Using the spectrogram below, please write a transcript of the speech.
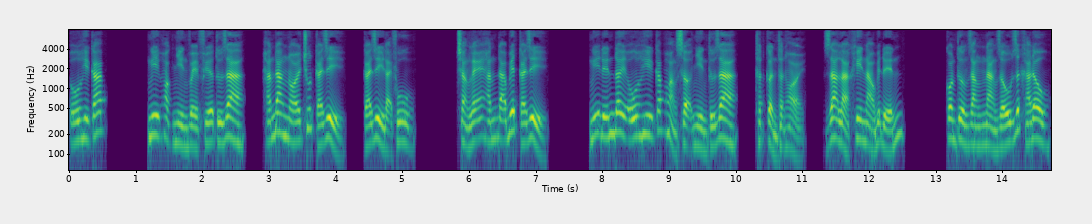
Ô hi cắp, nghi hoặc nhìn về phía tứ gia, hắn đang nói chút cái gì, cái gì đại phu. Chẳng lẽ hắn đã biết cái gì? Nghĩ đến đây ô hi cắp hoảng sợ nhìn tứ gia, thật cẩn thận hỏi, ra là khi nào biết đến. Còn tưởng rằng nàng giấu rất khá đâu,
